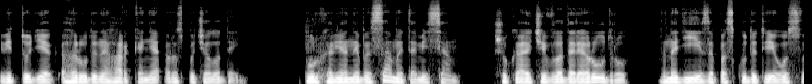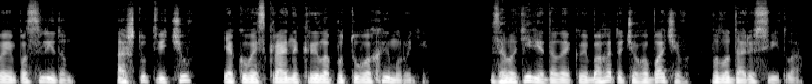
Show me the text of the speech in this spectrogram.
відтоді як грудине гаркання розпочало день. Пурхав я небесами та місям, шукаючи владаря рудру, в надії запаскудити його своїм послідом, аж тут відчув, як увесь край накрила потуга химороді. Залетів далеко і багато чого бачив володарю світла.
